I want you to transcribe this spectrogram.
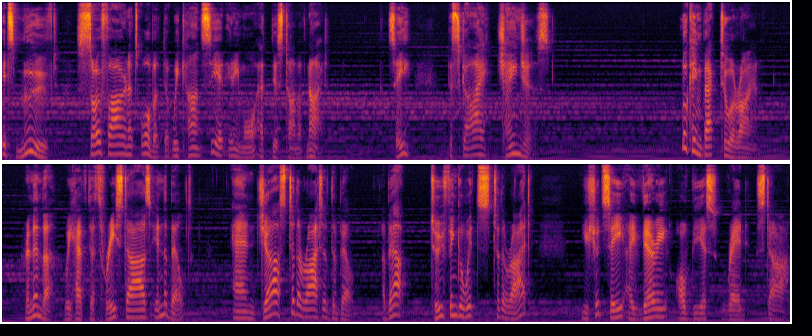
It's moved so far in its orbit that we can't see it anymore at this time of night. See, the sky changes. Looking back to Orion, remember we have the three stars in the belt, and just to the right of the belt, about two finger widths to the right, you should see a very obvious red star.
